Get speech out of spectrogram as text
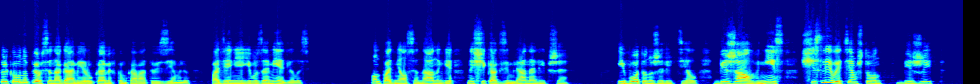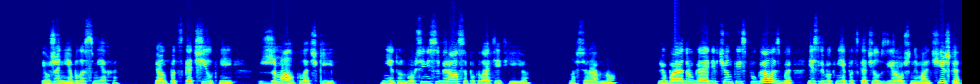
только он уперся ногами и руками в комковатую землю. Падение его замедлилось. Он поднялся на ноги, на щеках земля налипшая. И вот он уже летел, бежал вниз, счастливый тем, что он бежит. И уже не было смеха. И он подскочил к ней, сжимал кулачки. Нет, он вовсе не собирался поколотить ее, но все равно любая другая девчонка испугалась бы, если бы к ней подскочил взъерошенный мальчишка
